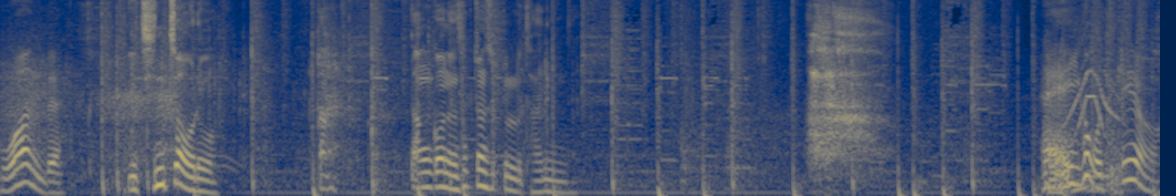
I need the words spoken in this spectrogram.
아뭐 하는데? 이거 진짜 어려워. 딴, 딴 거는 속전속결로 다 했는데. 에이 이거 어떻게 해요?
